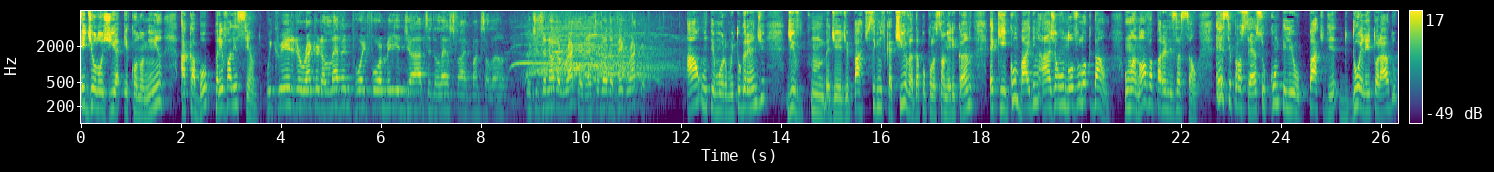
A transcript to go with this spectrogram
ideologia economia acabou prevalecendo. We created a record 11.4 million jobs in the last five months alone, which is another record. That's another big record há um temor muito grande de, hum, de, de, parte significativa da população americana é que com Biden haja um novo lockdown, uma nova paralisação. Esse processo compeliu parte de, do eleitorado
